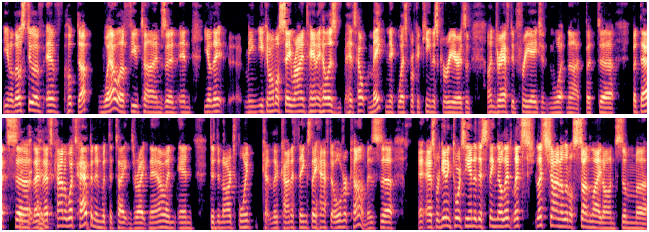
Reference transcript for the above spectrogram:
you know those two have have hooked up well a few times, and and you know they, I mean, you can almost say Ryan Tannehill has has helped make Nick Westbrook-Ikhine's career as an undrafted free agent and whatnot. But uh, but that's uh, that, that's kind of what's happening with the Titans right now, and and to Denard's point, the kind of things they have to overcome As Uh, as we're getting towards the end of this thing, though, let, us let's, let's shine a little sunlight on some uh,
